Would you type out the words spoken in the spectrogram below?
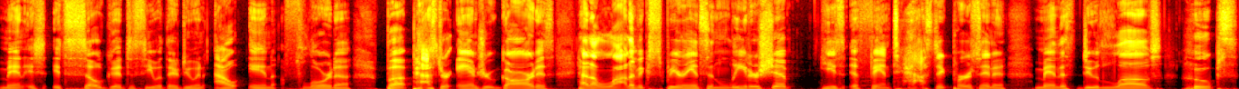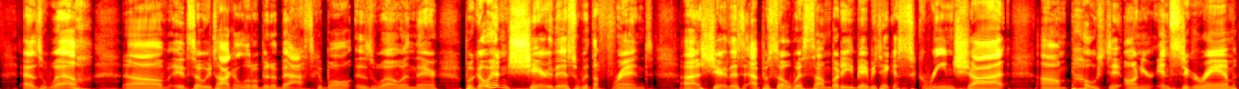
man, it's it's so good to see what they're doing out in Florida. But Pastor Andrew Gard has had a lot of experience in leadership He's a fantastic person, and man, this dude loves hoops as well. Um, and so we talk a little bit of basketball as well in there. But go ahead and share this with a friend. Uh, share this episode with somebody. Maybe take a screenshot, um, post it on your Instagram.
